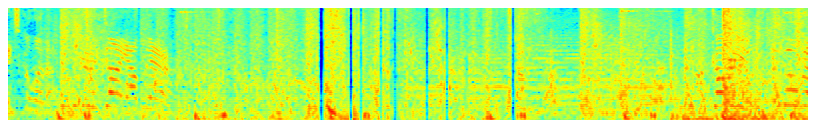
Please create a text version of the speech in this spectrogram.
Inside, Scaletta! You're gonna die out there! Cover you! Move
